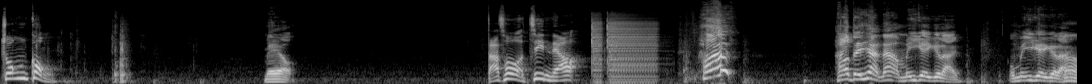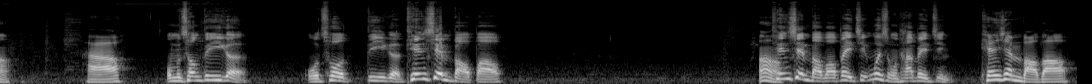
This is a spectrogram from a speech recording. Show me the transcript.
中共没有，答错，进了。哈，好，等一下，那我们一个一个来，我们一个一个来。嗯，好。我们从第一个，我错第一个天线宝宝，嗯天线宝宝被禁，为什么他被禁？天线宝宝，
